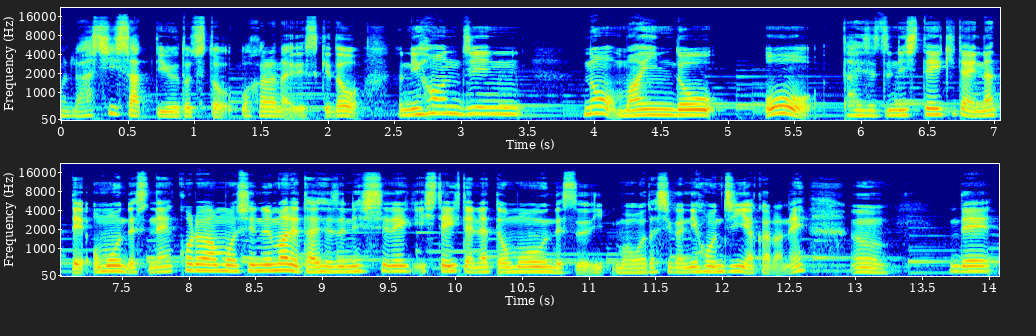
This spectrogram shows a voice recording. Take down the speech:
らしさっていうとちょっとわからないですけど日本人のマインドを大切にしていきたいなって思うんですね。これはもう死ぬまで大切にしてしていきたいなって思うんです。今私が日本人やからね。うん。で、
